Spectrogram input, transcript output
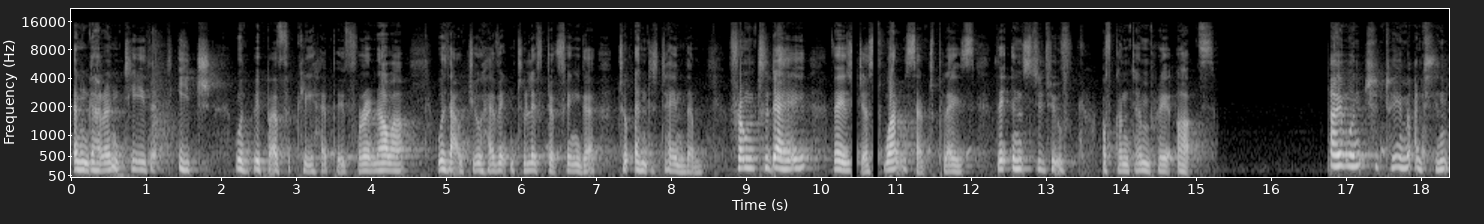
and guarantee that each would be perfectly happy for an hour without you having to lift a finger to entertain them. From today, there is just one such place, the Institute of Contemporary Arts. I want you to imagine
